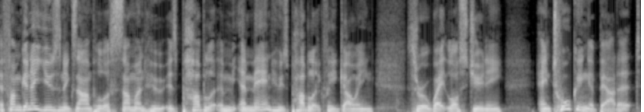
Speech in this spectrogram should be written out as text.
if I'm going to use an example of someone who is public, a man who's publicly going through a weight loss journey and talking about it,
